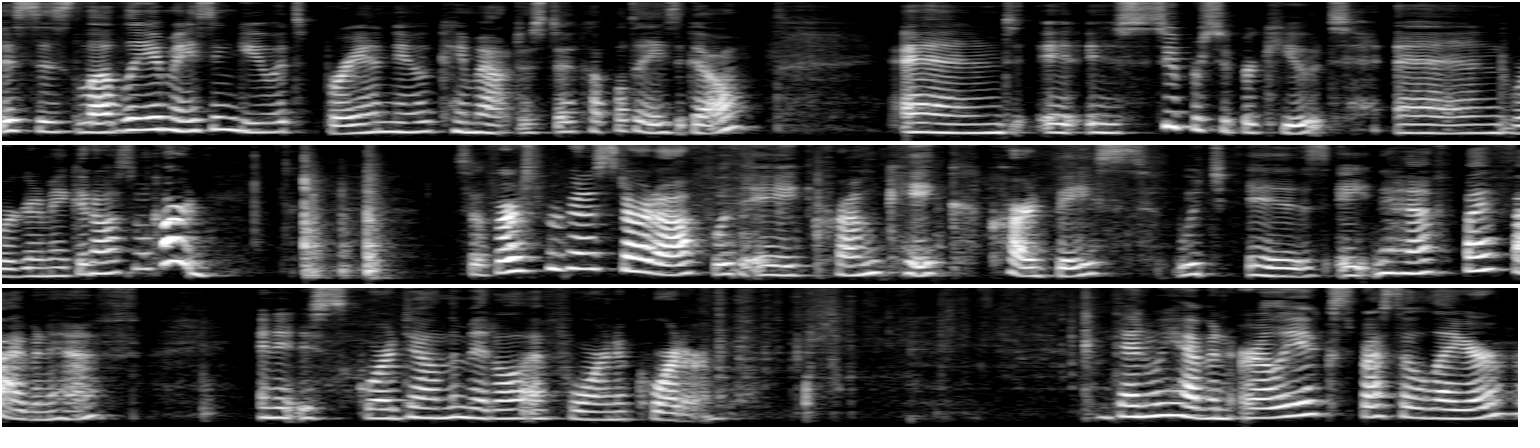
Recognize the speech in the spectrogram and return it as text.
This is Lovely Amazing You. It's brand new. Came out just a couple days ago. And it is super, super cute. And we're going to make an awesome card. So first we're going to start off with a crumb cake card base, which is 8.5 by 5.5, and it is scored down the middle at 4 and a quarter. Then we have an early espresso layer,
